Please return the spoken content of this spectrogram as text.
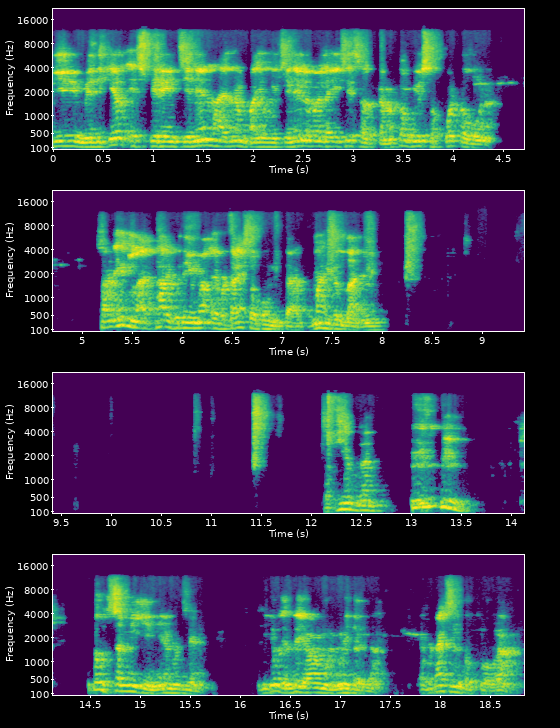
gi medical experience channel hay na bio channel ba lai si sa kana ko view support ko na. Sa 기업은 또 썸이지 이런 문제 이쪽에도 영어 많이 들어가 여기 라이센스 도포가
